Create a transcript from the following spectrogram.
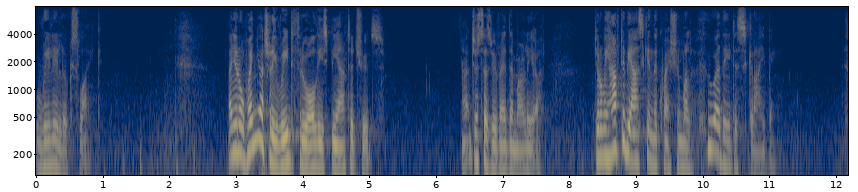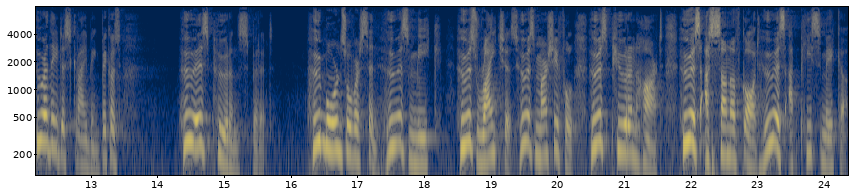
really looks like. And you know, when you actually read through all these Beatitudes, uh, just as we read them earlier, you know, we have to be asking the question well, who are they describing? Who are they describing? Because who is poor in spirit? Who mourns over sin? Who is meek? Who is righteous? Who is merciful? Who is pure in heart? Who is a son of God? Who is a peacemaker?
